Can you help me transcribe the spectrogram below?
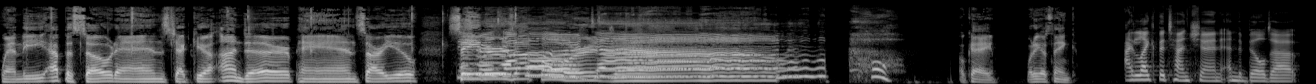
When the episode ends, check your underpants. Are you sabers up or down? Okay. What do you guys think? I like the tension and the build up.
